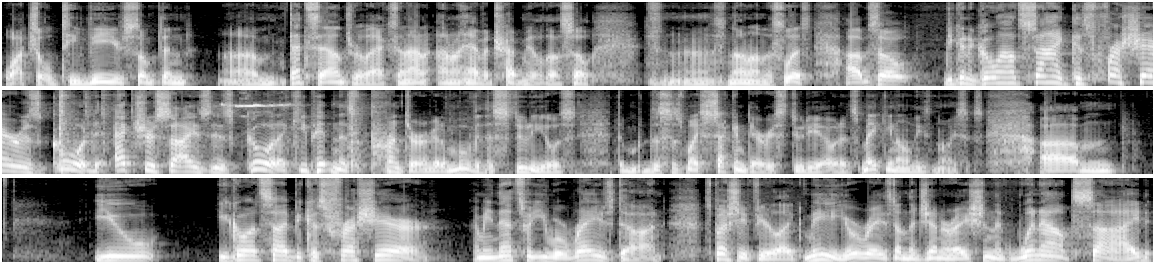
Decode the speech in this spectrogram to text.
watch old TV or something. Um, that sounds relaxing. I don't, I don't, have a treadmill though, so it's not on this list. Um, so you're going to go outside because fresh air is good. Exercise is good. I keep hitting this printer. I'm going to move it. The studio is, this is my secondary studio, and it's making all these noises. Um, you, you go outside because fresh air. I mean, that's what you were raised on. Especially if you're like me, you're raised on the generation that went outside,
